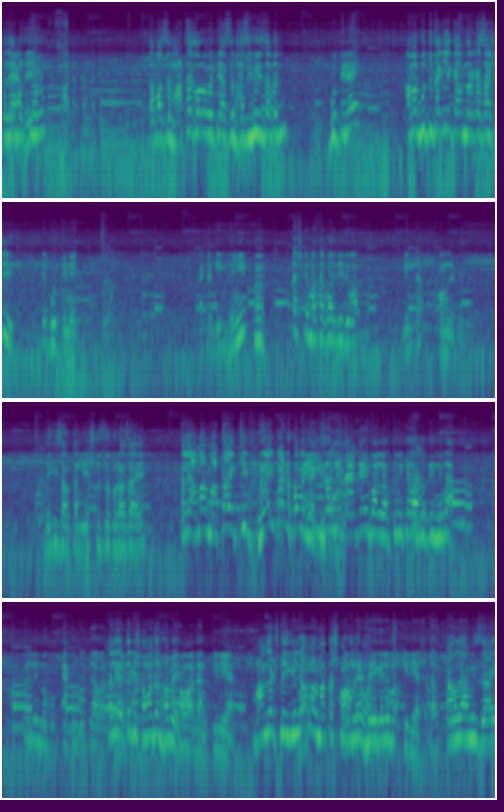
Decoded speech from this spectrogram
তাহলে আমার কি হবে? মাথা ঠান্ডা। আমার যে মাথা গরমে পেঁয়াজ ভাজি হয়ে যাবেন। বুদ্ধি নেই? আমার বুদ্ধি থাকলে কি আপনার কাছে আসি? এ বুদ্ধি নেই। একটা ডিম ভেঙে হ্যাঁ টাসকের মাথার পরে দিয়ে দেবা। ডিমটা অমলেট হয়ে যাবে। দেখি যাও তাহলে সহ্য করা যায়। তাহলে আমার মাথায় কি ফ্রাই প্যান হবে এই নাকি জন্যই তো আগেই বললাম তুমি কি আমার বুদ্ধি নিবা? বললি নেব। এখন বলতে আমার তাহলে এতে কি সমাধান হবে? সমাধান ক্লিয়ার মামলেট হয়ে গেলে আমার মাথা অমলেট হয়ে গেলে ক্লিয়ার তাহলে আমি যাই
